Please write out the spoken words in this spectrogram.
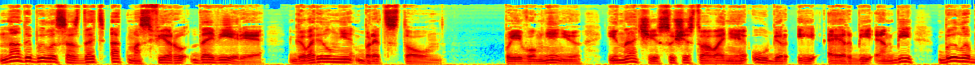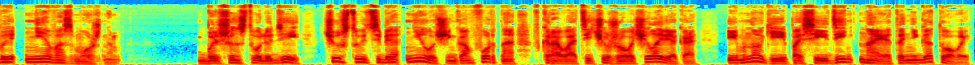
надо было создать атмосферу доверия, говорил мне Брэд Стоун. По его мнению, иначе существование Uber и Airbnb было бы невозможным. Большинство людей чувствуют себя не очень комфортно в кровати чужого человека, и многие по сей день на это не готовы.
